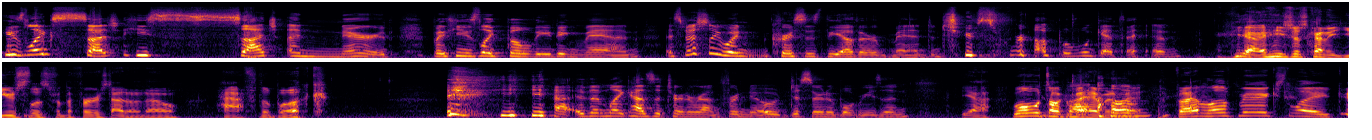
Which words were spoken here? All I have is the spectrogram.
He's like such he's such a nerd, but he's like the leading man. Especially when Chris is the other man to choose from, but we'll get to him. Yeah, and he's just kind of useless for the first, I don't know, half the book. yeah, and then like has a turnaround for no discernible reason. Yeah. Well, we'll talk about him in a minute. But I love Marek's like,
